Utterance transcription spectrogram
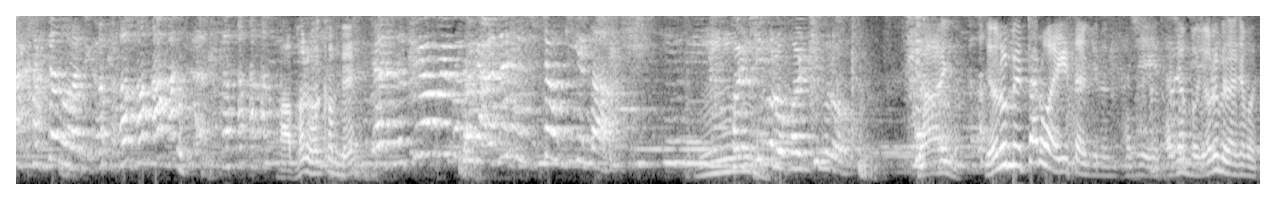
아 각자 놀아 지금. 야 아 바로 가깝네. 진짜 수영복 입고 저기 앉아있으면 진짜 웃기겠다. 벌칙으로 벌칙으로. 자 여름에 따로 와야겠다 여기는 다시 다시 한 번 여름에 다시 한 번.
